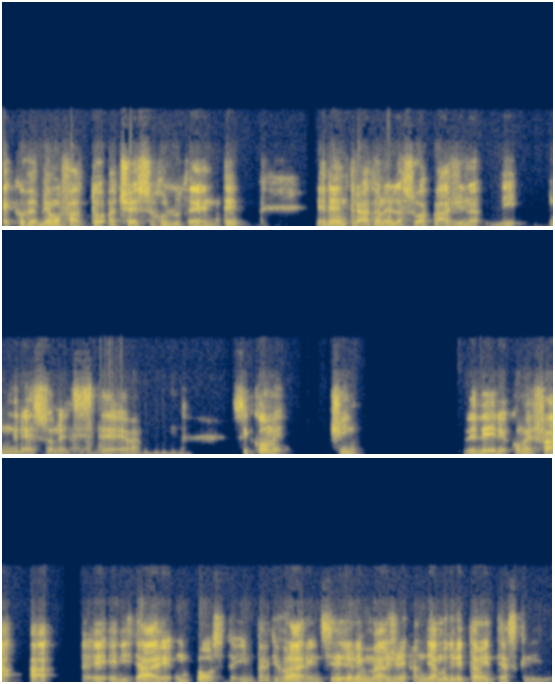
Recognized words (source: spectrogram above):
Ecco che abbiamo fatto accesso con l'utente ed è entrato nella sua pagina di ingresso nel sistema. Siccome ci vedere come fa a eh, editare un post, in particolare inserire l'immagine, andiamo direttamente a scrivere.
